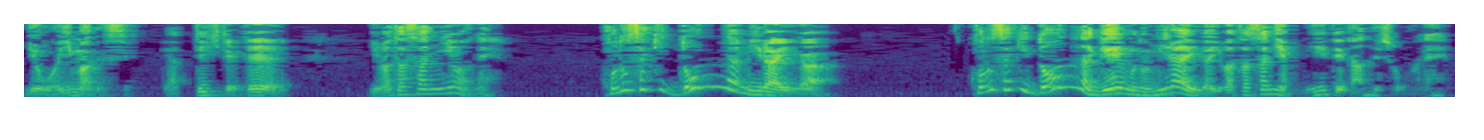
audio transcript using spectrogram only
要は今ですよ。やってきてて、岩田さんにはね、この先どんな未来が、この先どんなゲームの未来が岩田さんには見えてたんでしょうかね。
